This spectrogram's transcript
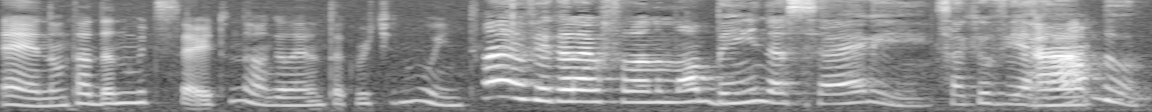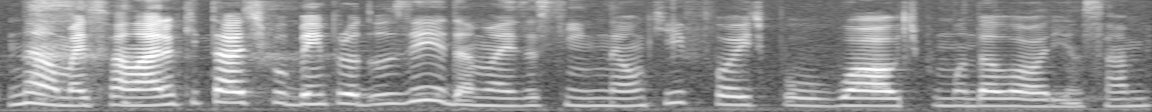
É, não tá dando muito certo, não. A galera não tá curtindo muito. Ah, eu vi a galera falando mó bem da série. Só que eu vi errado? Não, mas falaram que tá, tipo, bem produzida, mas assim, não que foi, tipo, uau, tipo, Mandalorian, sabe?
